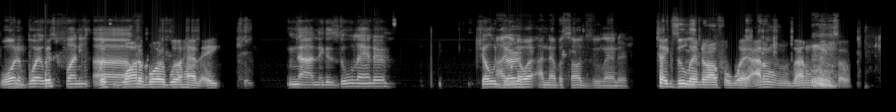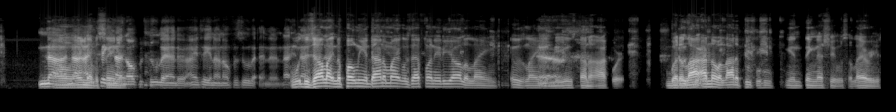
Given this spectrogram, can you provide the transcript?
Water Mhm. Boy was funny. Which Uh, Waterboy will have eight. nah, nigga, Zoolander. Joe Uh, Dirt. you know what? I never saw Zoolander. Take Zoolander off for what? I don't. I don't think so. Nah, Oh, nah, I I ain't ain't, never taking nothing that. off of Zoolander. I ain't taking nothing off of Zoolander. Not, Well, not- Did y'all like Napoleon Dynamite? Was that funny to y'all or lame? It was lame to me. It was kind of awkward. But a was lot, I know a lot of people who can think that shit was hilarious.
